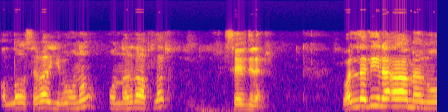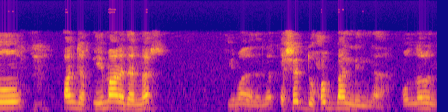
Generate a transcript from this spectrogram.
Allah'ı sever gibi onu onları ne yaptılar? Sevdiler. وَالَّذ۪ينَ آمَنُوا Ancak iman edenler iman edenler eşeddu hubben lillah. Onların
